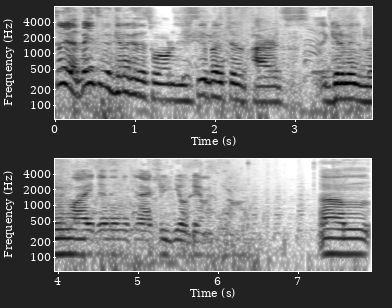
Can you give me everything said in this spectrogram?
So yeah, basically the gimmick of this world is you see a bunch of pirates, uh, get them into moonlight, and then you can actually deal damage to them. Um,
